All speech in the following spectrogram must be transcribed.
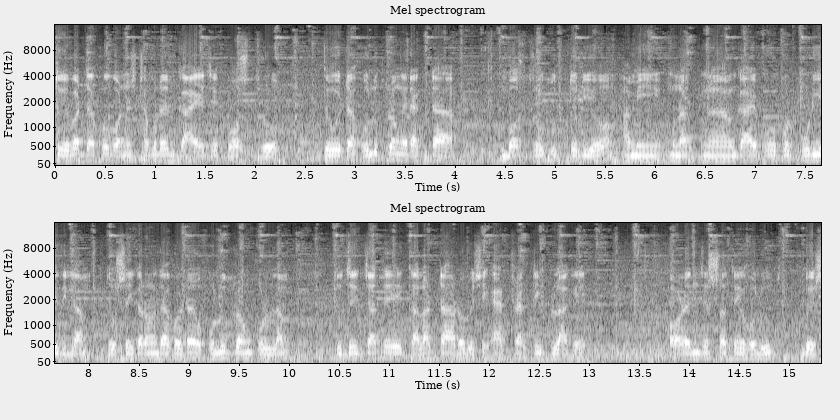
তো এবার দেখো গণেশ ঠাকুরের গায়ে যে বস্ত্র, তো এটা হলুদ রঙের একটা বস্ত্র, উত্তরীয়। আমি ওনার গায়ের ওপর পরিয়ে দিলাম। তো সেই কারণে দেখো এটা হলুদ রং করলাম। তো যে, যাতে কালারটা আরও বেশি অ্যাট্রাকটিভ লাগে। অরেঞ্জের সাথে হলুদ, বেশ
